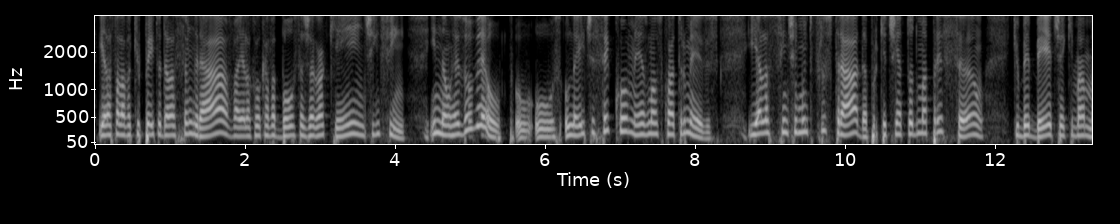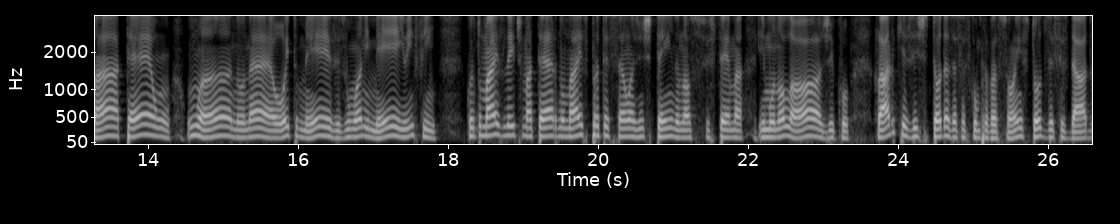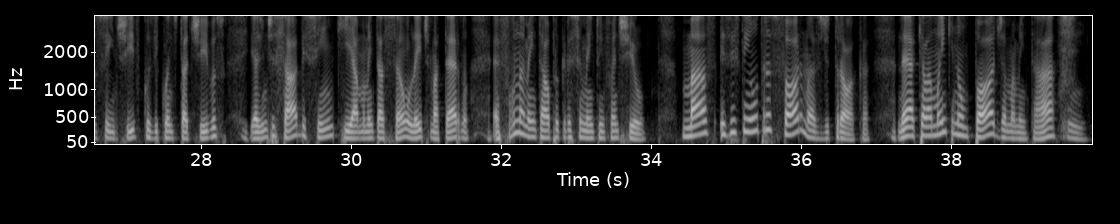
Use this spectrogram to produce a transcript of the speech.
E ela falava que o peito dela sangrava, e ela colocava bolsas de água quente, enfim. E não resolveu. O, o, o, leite secou mesmo aos quatro meses. E ela se sentiu muito frustrada, porque tinha toda uma pressão que o bebê tinha que mamar até um, um ano, né? Oito meses, um ano e meio, enfim. Quanto mais leite materno, mais proteção a gente tem no nosso sistema imunológico. Claro que existe todas essas comprovações, todos esses dados científicos e quantitativos, e a gente sabe sim que a amamentação, o leite materno, é fundamental para o crescimento infantil. Mas existem outras formas de troca, né? Aquela mãe que não pode amamentar, sim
